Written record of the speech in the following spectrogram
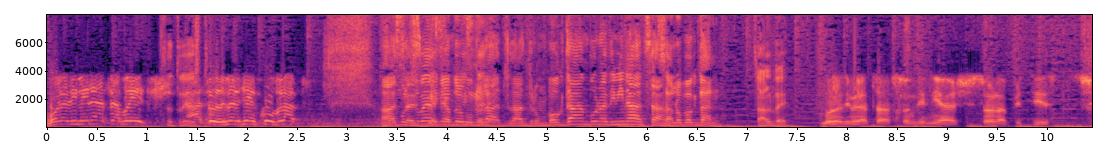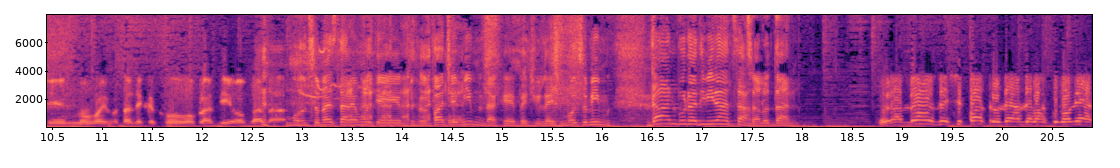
Bună dimineața, băieți! Astăzi mergem cu Vlad. Astăzi plecăm cu Vlad la drum. Bogdan, bună dimineața! Salut, Bogdan! Salve! Bună dimineața, sunt din Iași, sunt rapidist și nu voi vota decât cu Obladi, Oblada. Mulțumesc tare mult, e, face bim dacă e pe Giulești. Mulțumim! Dan, bună dimineața! Salut, Dan! La 24 de ani de la culonia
